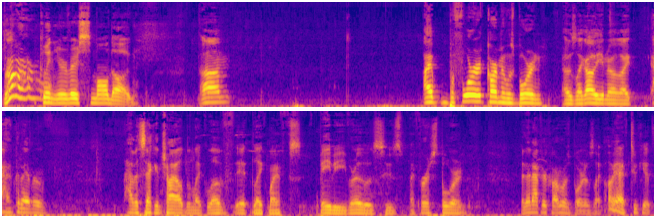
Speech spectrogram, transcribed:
Quinn, you're a very small dog. Um, I before Carmen was born, I was like, oh, you know, like, how could I ever have a second child and like love it like my baby Rose, who's my firstborn. And then after Carmen was born, it was like, oh yeah, I have two kids.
